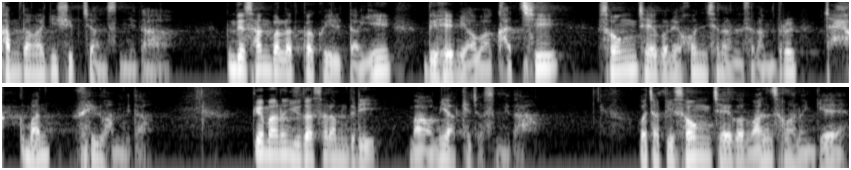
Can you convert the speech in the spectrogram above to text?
감당하기 쉽지 않습니다. 근데 산발랏과 그 일당이 느헤미야와 같이 성재건에 헌신하는 사람들을 자꾸만 회유합니다. 꽤 많은 유다 사람들이 마음이 약해졌습니다. 어차피 성재건 완성하는 게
